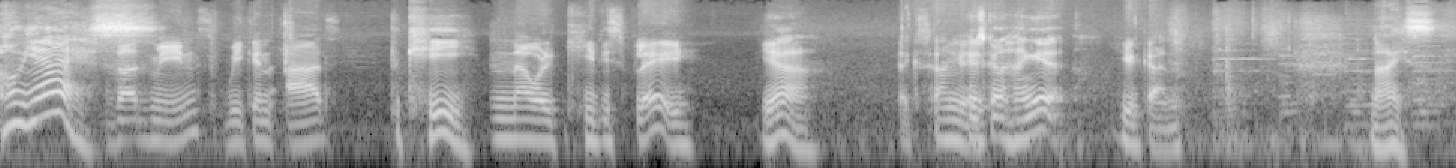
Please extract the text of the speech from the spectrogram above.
Oh, yes. that means we can add the key. in our key display. Yeah. Let's hang it. Who's going to hang it? You can. Nice.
